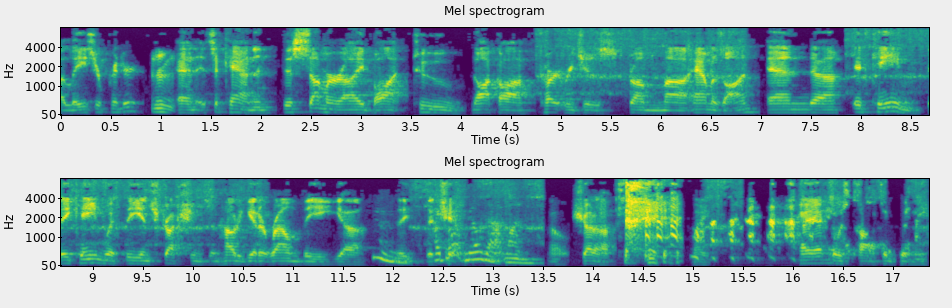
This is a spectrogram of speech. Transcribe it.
a laser printer, Mm. and it's a Canon. And this summer, I bought two knockoff cartridges from uh, Amazon, and uh, it came. They came with the instructions on how to get around the uh, the, the Hmm. I chip. don't know that one. Oh, shut up! my, my echo's talking to me.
